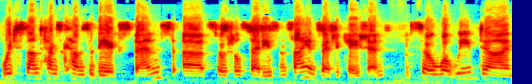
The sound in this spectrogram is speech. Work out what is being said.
which sometimes comes at the expense of social studies and science education. So what we've done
